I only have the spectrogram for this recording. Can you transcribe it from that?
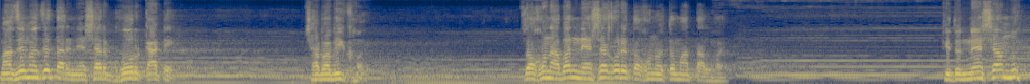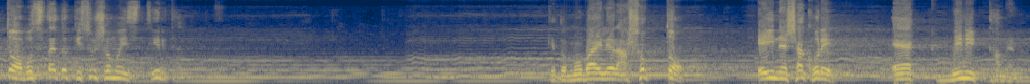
মাঝে মাঝে তার নেশার ঘোর কাটে। স্বাভাবিক হয়। যখন আবার নেশা করে, তখন হয়তো মাতাল হয়। কিন্তু নেশা মুক্ত অবস্থায় তো কিছু সময় স্থির থাকে। কিন্তু মোবাইলের আসক্ত এই নেশা করে এক মিনিট থামে না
